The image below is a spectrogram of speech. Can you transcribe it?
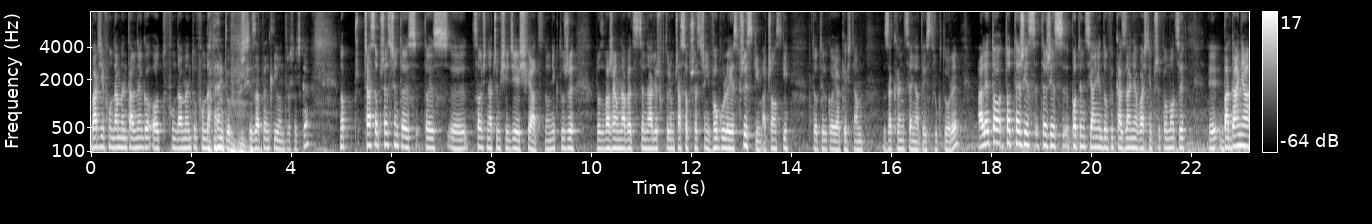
bardziej fundamentalnego od fundamentu fundamentów. Już się zapętliłem troszeczkę. No, czasoprzestrzeń to jest, to jest e, coś, na czym się dzieje świat. No, niektórzy rozważają nawet scenariusz, w którym czasoprzestrzeń w ogóle jest wszystkim, a cząstki to tylko jakieś tam zakręcenia tej struktury. Ale to, to też, jest, też jest potencjalnie do wykazania właśnie przy pomocy y, badania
